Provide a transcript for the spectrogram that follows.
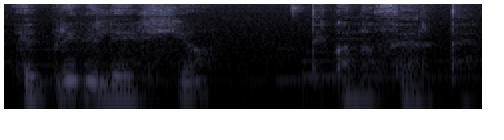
el privilegio de conocerte.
